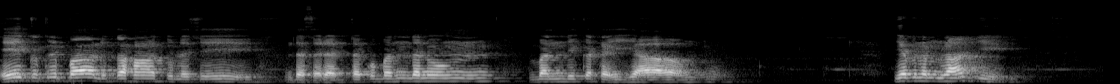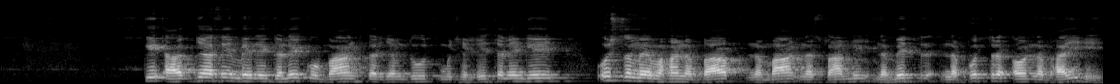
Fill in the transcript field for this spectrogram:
एक कृपाल तहाँ तुलसी, दशरथ कुबंदनु बंदी कटैया। जब रमराज जी की आज्ञा से मेरे गले को बांधकर यमदूत मुझे ले चलेंगे। उस समय वहाँ न बाप, न माँ, न स्वामी, न मित्र, न पुत्र और न भाई ही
